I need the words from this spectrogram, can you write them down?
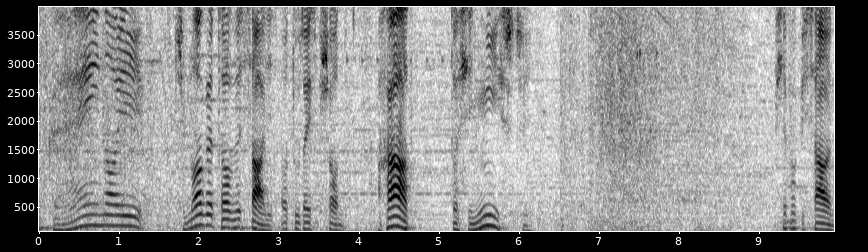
Okej, no i... Czy mogę to wysadzić? O, tutaj z przodu. Aha, to się niszczy. Się popisałem.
